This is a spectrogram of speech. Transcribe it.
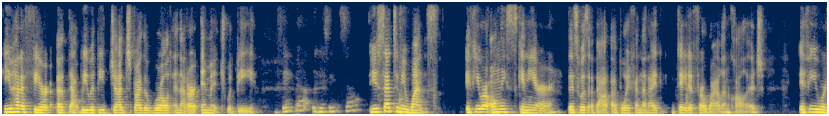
You had a fear of that we would be judged by the world and that our image would be. you think that? You think so? You said to me once, if you were only skinnier, this was about a boyfriend that I dated for a while in college. If you were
